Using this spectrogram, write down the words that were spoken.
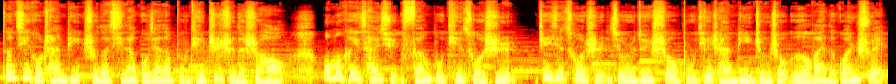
当进口产品受到其他国家的补贴支持的时候，我们可以采取反补贴措施。这些措施就是对受补贴产品征收额外的关税，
